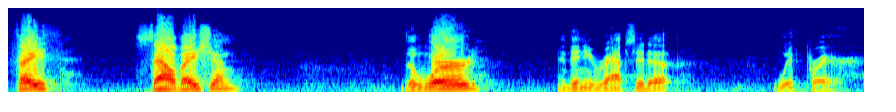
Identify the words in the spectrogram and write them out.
Faith, salvation, the Word, and then he wraps it up with prayer.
